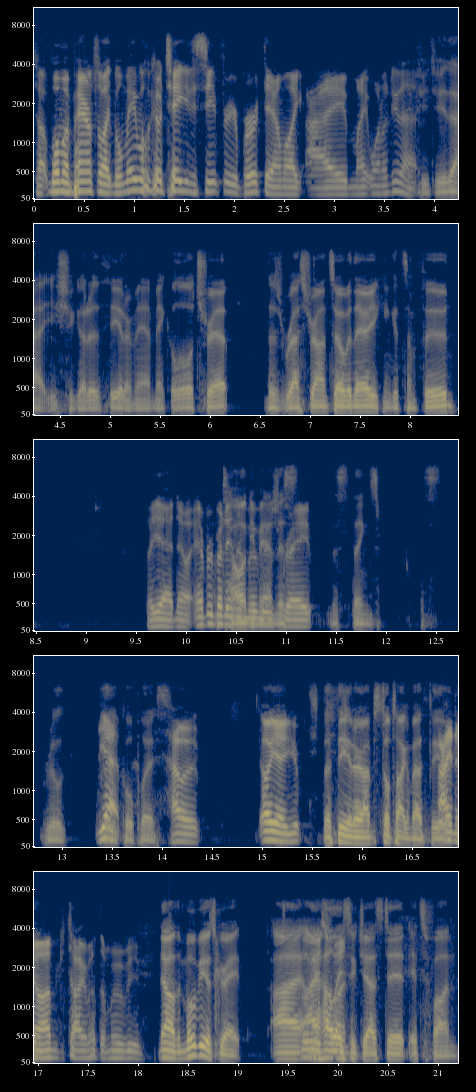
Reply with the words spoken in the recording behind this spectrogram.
Talk, well, my parents were like, "Well, maybe we'll go take you to see it for your birthday." I'm like, I might want to do that. If you do that, you should go to the theater, man. Make a little trip. There's restaurants over there. You can get some food. But yeah, no, everybody in the you, movie man, was great. This thing's it's really, really Yeah. cool place. How it? Oh yeah, you're. The theater. I'm still talking about the theater. I know. I'm talking about the movie. No, the movie is great. I, I highly fun. suggest it. It's fun.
